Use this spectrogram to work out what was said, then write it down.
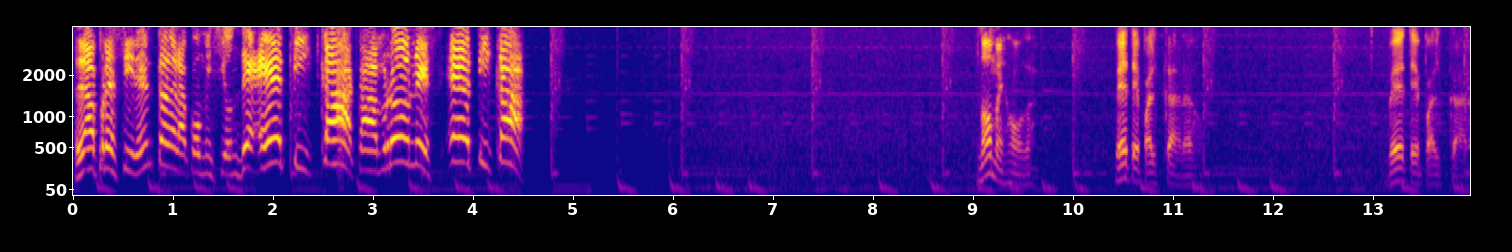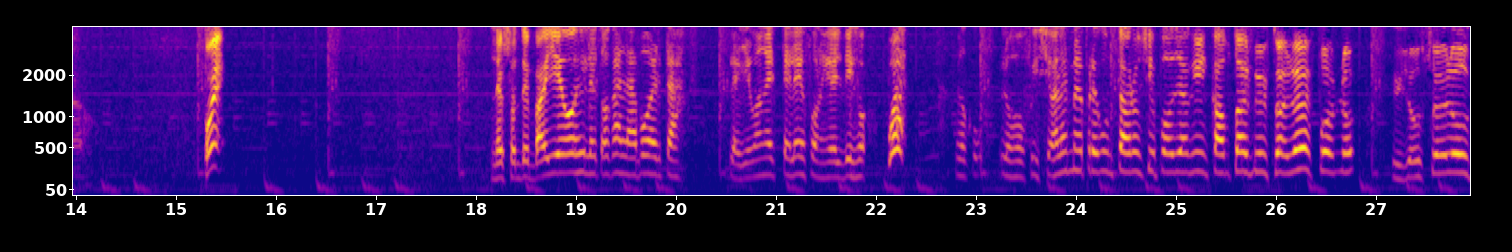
La presidenta de la Comisión de Ética, cabrones, ética. No me jodas. Vete para el carajo. Vete para el carajo. Pues, Nelson del Valle hoy le tocan la puerta, le llevan el teléfono y él dijo, pues, los, oficiales me preguntaron si podían incautar mi teléfono y yo se los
